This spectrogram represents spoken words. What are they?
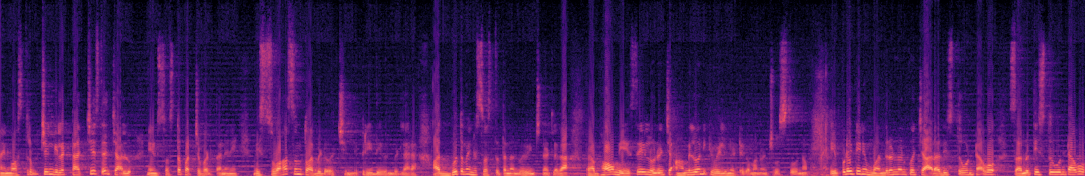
ఆయన వస్త్రపు చెంగు ఇలా టచ్ చేస్తే చాలు. నేను స్వస్థపరచబడతానని విశ్వాసంతో ఆ బిడ్డ వచ్చింది. ప్రియ దేవుని బిడ్డారా అద్భుతమైన స్వస్థతను అనుభవించినట్లుగా ప్రభావం ఏసైలో నుంచి ఆమెలోనికి వెళ్ళినట్టుగా మనం చూస్తూ ఉన్నాం. ఎప్పుడైతే నువ్వు మందిరంలోనికి వచ్చి ఆరాధిస్తూ ఉంటావో సన్నుతిస్తూ ఉంటావో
